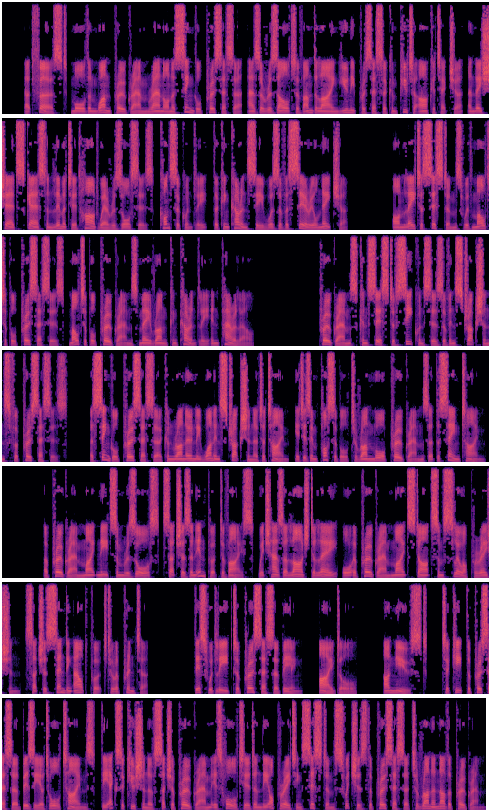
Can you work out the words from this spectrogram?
At first, more than one program ran on a single processor, as a result of underlying uniprocessor computer architecture, and they shared scarce and limited hardware resources, consequently, the concurrency was of a serial nature. On later systems with multiple processors, multiple programs may run concurrently in parallel. Programs consist of sequences of instructions for processors. A single processor can run only one instruction at a time, it is impossible to run more programs at the same time. A program might need some resource, such as an input device, which has a large delay, or a program might start some slow operation, such as sending output to a printer. This would lead to processor being idle, unused. To keep the processor busy at all times, the execution of such a program is halted and the operating system switches the processor to run another program.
